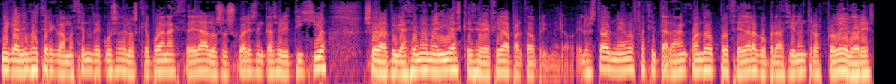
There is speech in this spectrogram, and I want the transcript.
mecanismos de reclamación y recursos de los que puedan acceder a los usuarios en caso de litigio sobre la aplicación de medidas que se refiere al apartado primero. Los Estados miembros facilitarán cuando proceda la cooperación entre los proveedores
